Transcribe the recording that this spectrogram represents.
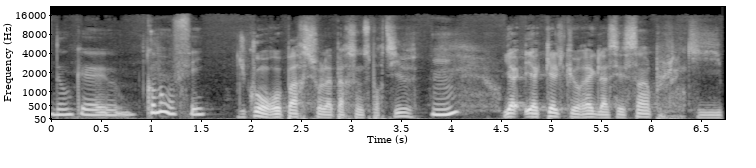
Donc, comment on fait? Du coup, on repart sur la personne sportive. Mhm. Il y a, il y a quelques règles assez simples qui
